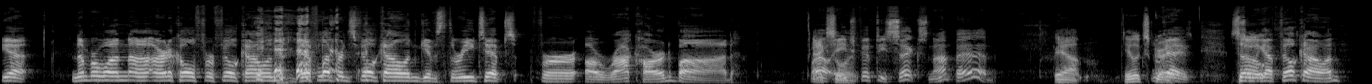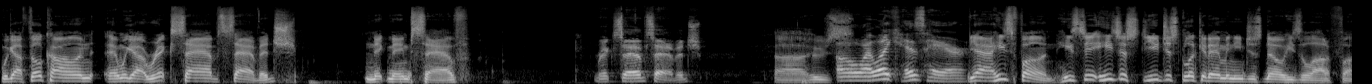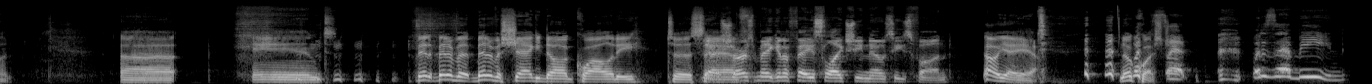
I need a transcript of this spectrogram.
Yeah. Number one uh, article for Phil Collen. Def Leppard's Phil Collen gives three tips for a rock hard bod. Wow, Excellent. age 56. Not bad. Yeah, he looks great. Okay. So, So- we got Phil Collen. We got Phil Collen, and we got Rick Sav Savage, nicknamed Sav, Rick Sav Savage. Uh, who's Oh, I like his hair. Yeah, he's fun. He's he's just you just look at him and you just know he's a lot of fun. Uh, and bit bit of a bit of a shaggy dog quality to Yeah, Sav. Char's making a face like she knows he's fun. oh yeah, yeah, yeah. no question. That. What does that mean?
